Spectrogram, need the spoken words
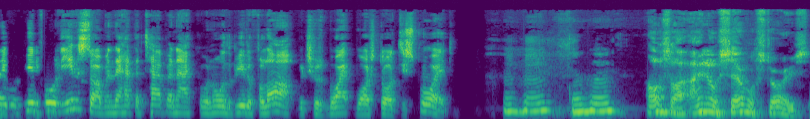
they were beautiful on the inside when they had the tabernacle and all the beautiful art, which was whitewashed or destroyed. Mm-hmm. Mm-hmm. Also, I know several stories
